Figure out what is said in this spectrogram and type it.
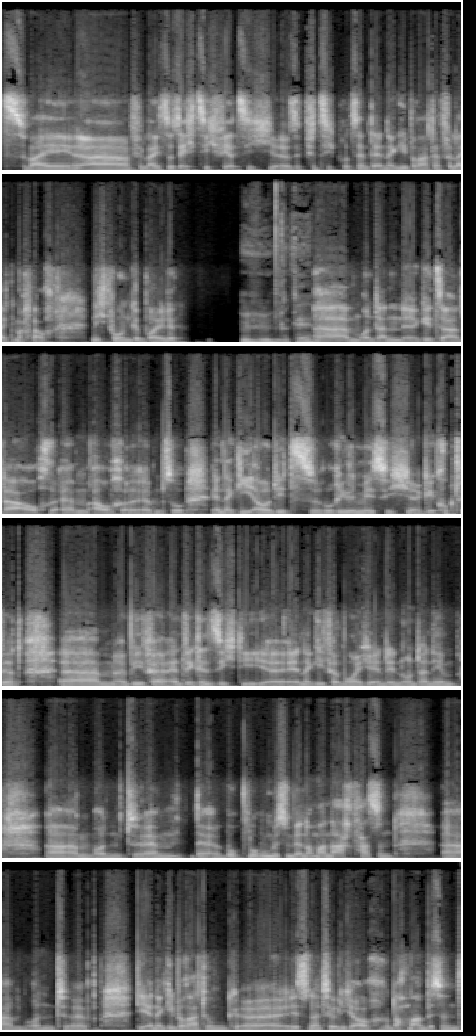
zwei, ja, vielleicht so 60, 40, also 40 Prozent der Energieberater vielleicht macht auch Nichtwohngebäude. Mhm, okay. Ähm, und dann geht es ja da auch, ähm, auch ähm, so Energieaudits, wo regelmäßig äh, geguckt wird, ähm, wie entwickeln sich die äh, Energieverbräuche in den Unternehmen ähm, und ähm, äh, wo, wo müssen wir nochmal nachfassen. Und äh, die Energieberatung äh, ist natürlich auch nochmal ein bisschen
